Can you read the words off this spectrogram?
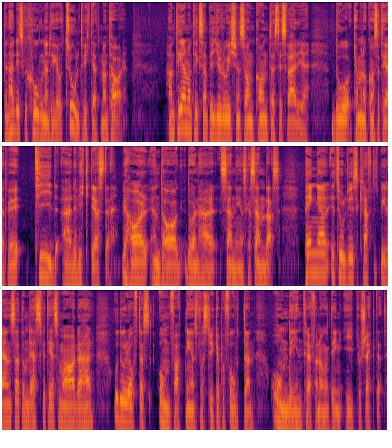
Den här diskussionen tycker jag är otroligt viktig att man tar. Hanterar man till exempel Eurovision Song Contest i Sverige, då kan man nog konstatera att vi tid är det viktigaste. Vi har en dag då den här sändningen ska sändas. Pengar är troligtvis kraftigt begränsat om det är SVT som har det här. Och då är det oftast omfattningen som får stryka på foten om det inträffar någonting i projektet.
